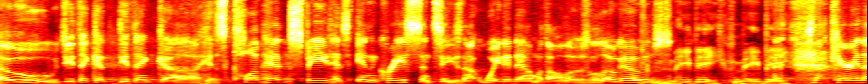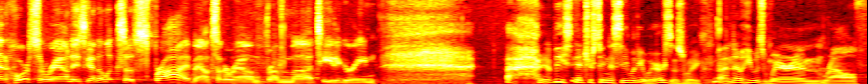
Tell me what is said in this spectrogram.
Oh, do you think it, do you think uh, his club head speed has increased since he's not weighted down with all those logos? Maybe, maybe. he's not carrying that horse around. He's going to look so spry bouncing around from uh, tee to green. It'll be interesting to see what he wears this week. I know he was wearing Ralph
